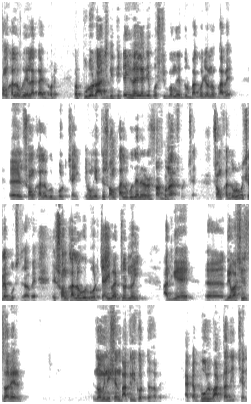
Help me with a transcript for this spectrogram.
সংখ্যালঘু এলাকায় ধরে। কারণ পুরো রাজনীতিটাই হয়ে গেছে পশ্চিমবঙ্গে দুর্ভাগ্যজনকভাবে সংখ্যালঘু ভোট চাই। এবং এতে সংখ্যালঘুদের এরা সর্বনাশ করছে। সংখ্যালঘু সেটা বুঝতে হবে। এই সংখ্যালঘুর ভোট চাইবার জন্যই আজকে দেবাশিস ধরের নমিনেশন বাতিল করতে হবে। একটা ভুল বার্তা দিচ্ছেন।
